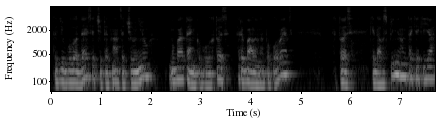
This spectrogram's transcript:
тоді було 10 чи 15 човнів. Ну, багатенько було. Хтось рибалив на поплавець, хтось кидав спінінгом, так як і я.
